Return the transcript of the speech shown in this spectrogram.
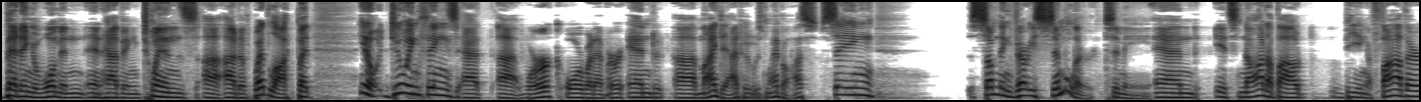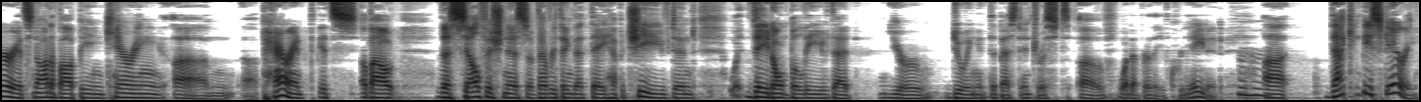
betting a woman and having twins uh, out of wedlock but you know doing things at uh, work or whatever. And uh, my dad who was my boss saying something very similar to me. And it's not about being a father it's not about being caring um, a parent. It's about the selfishness of everything that they have achieved and they don't believe that you're doing in the best interest of whatever they've created. Uh, that can be scary.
